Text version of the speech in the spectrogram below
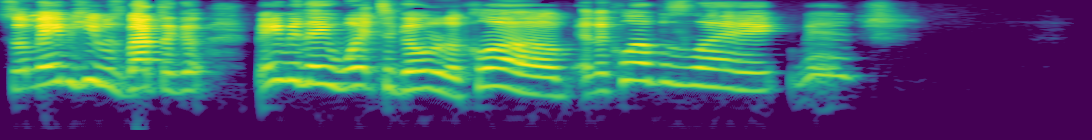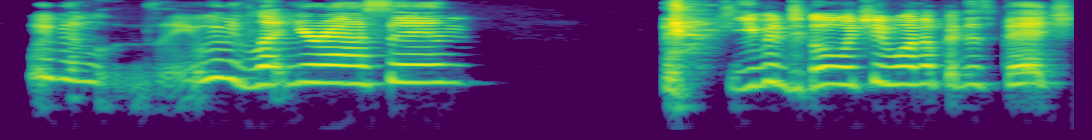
So maybe he was about to go. Maybe they went to go to the club, and the club was like, "Bitch, we've been we've been letting your ass in. You've been doing what you want up in this bitch,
